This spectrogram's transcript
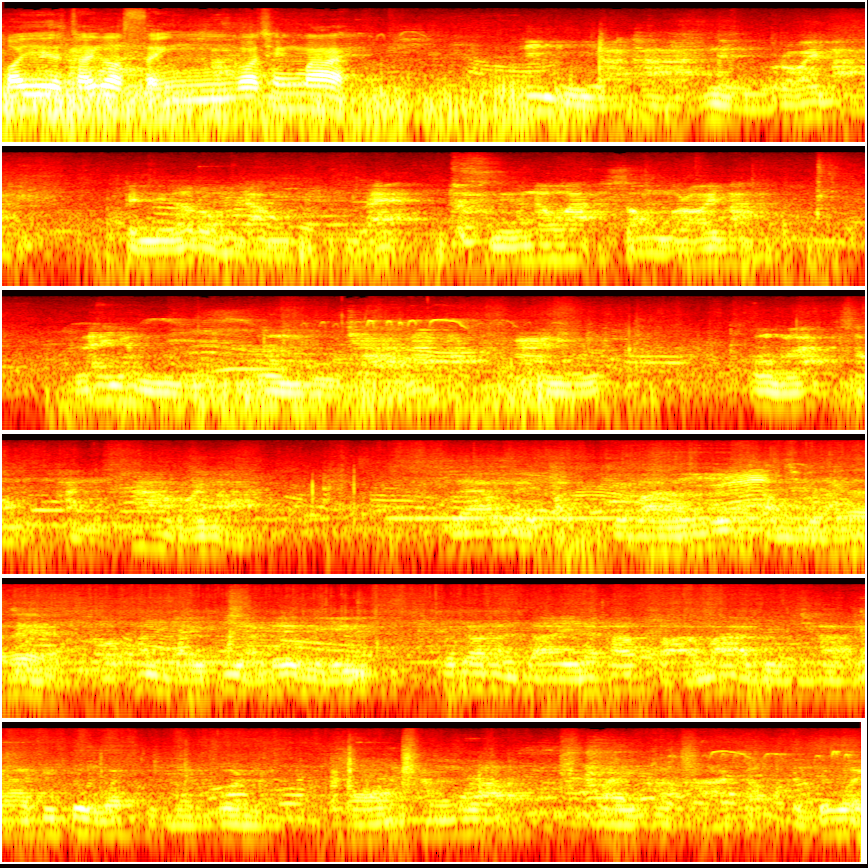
可以睇个成个青迈。 ที่มีราคา 100 บาท เป็นเนื้อรวมดำและเนื้อนวะ 200 บาท และยังมีองค์บูชาหน้าตัก5นิ้ว องค์ละ 2,500 บาท แล้วในปัจจุบันนี้กำลังแรกพอท่านใดที่อยากได้เหรียญพระเจ้าทันใจนะครับ สามารถบูชาได้ที่ตู้วัตถุมงคลพร้อมทั้งรับใบคาถากลับไปด้วย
